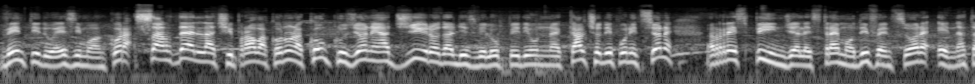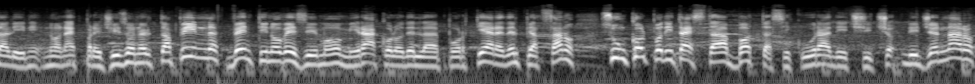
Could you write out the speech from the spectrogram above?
Ventiduesimo ancora Sardella ci prova con una conclusione a giro dagli sviluppi di un calcio di punizione. Respinge l'estremo difensore e Natalini non è preciso nel tap-in. Ventinovesimo miracolo del portiere del Piazzano su un colpo di testa, botta sicura di Ciccio Di Gennaro,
